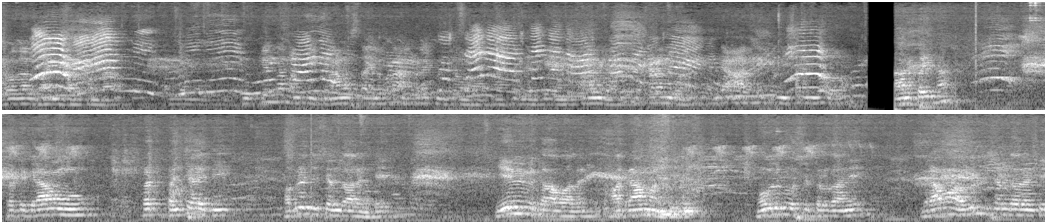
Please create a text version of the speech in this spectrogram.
రోగాలు బారిన పడకుండా ముఖ్యంగా మనకి గ్రామ స్థాయిలో కూడా అక్కడే కొంచెం అంటే ఆర్థిక విషయంలో దానిపైన ప్రతి గ్రామము ప్రతి పంచాయతీ అభివృద్ధి చెందాలంటే ఏమేమి కావాలంటే ఆ గ్రామానికి మౌలిక వసతులు కానీ గ్రామం అభివృద్ధి చెందాలంటే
